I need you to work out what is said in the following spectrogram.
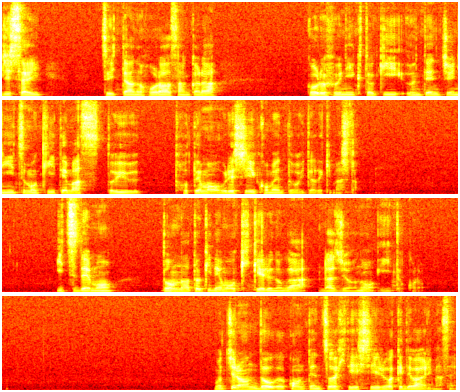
実際、Twitter のホラーさんからゴルフに行くとき、運転中にいつも聞いてますというとても嬉しいコメントをいただきました。いつでも、どんな時でも聞けるのがラジオのいいところ。もちろん動画コンテンツを否定しているわけではありません。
